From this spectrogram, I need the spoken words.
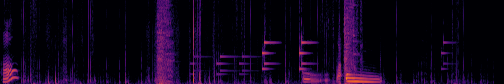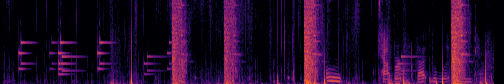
Huh? Oh, that, oh camper. That is literally camper.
